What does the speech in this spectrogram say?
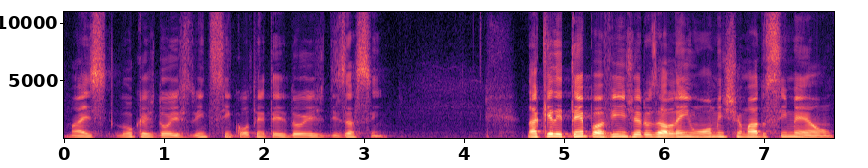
Mas Lucas 2, 25 ao 32 diz assim: Naquele tempo havia em Jerusalém um homem chamado Simeão,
